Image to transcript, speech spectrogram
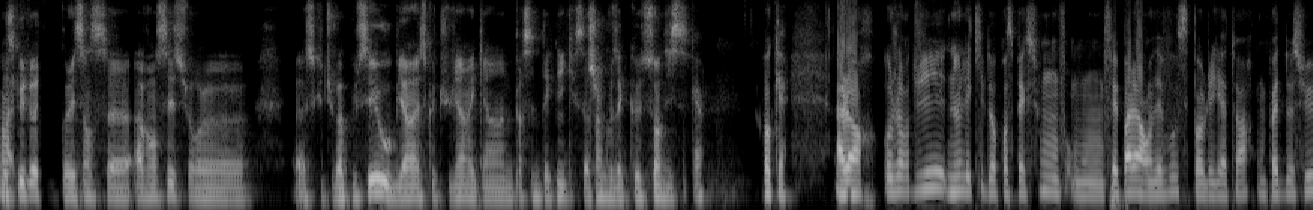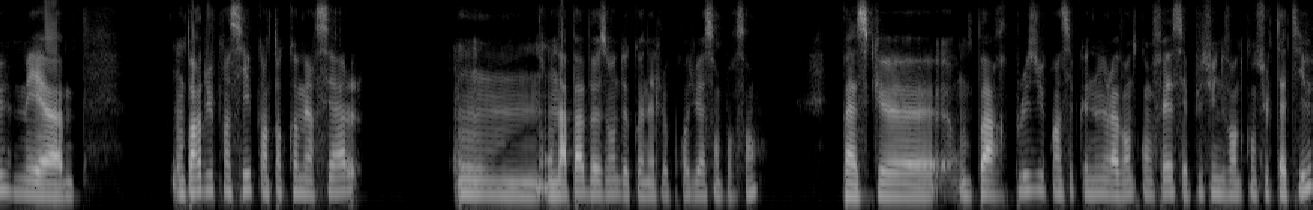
ouais, est-ce que toi tu as une connaissance, heu, avancée sur, ce que tu vas pousser ou bien est-ce que tu viens avec un une personne technique, sachant que vous êtes que 110? OK. OK. Alors aujourd'hui, nous, l'équipe de prospection, on on fait pas les rendez-vous, c'est pas obligatoire, on peut être dessus, mais on part du principe qu'en tant que commercial, on on n'a pas besoin de connaître le produit à 100% parce qu'on part plus du principe que nous, la vente qu'on fait, c'est plus une vente consultative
